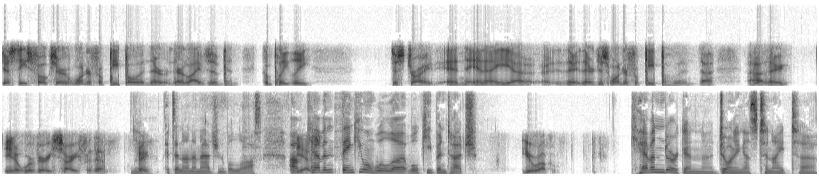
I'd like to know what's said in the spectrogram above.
just these folks are wonderful people, and their their lives have been completely destroyed, and and I uh, they're, they're just wonderful people, and uh, uh, they you know we're very sorry for them. Yeah, Okay, it's an unimaginable loss. Um, Yes. Kevin, thank you, and we'll uh, we'll keep in touch. you're welcome. Kevin Durkin uh, joining us tonight uh,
